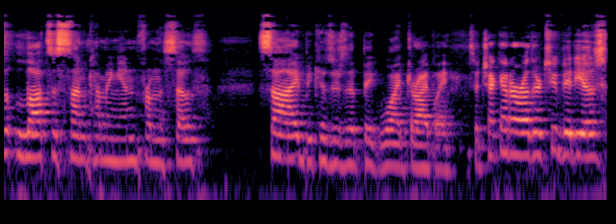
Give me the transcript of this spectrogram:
lots of sun coming in from the south side because there's a big wide driveway. So check out our other two videos.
